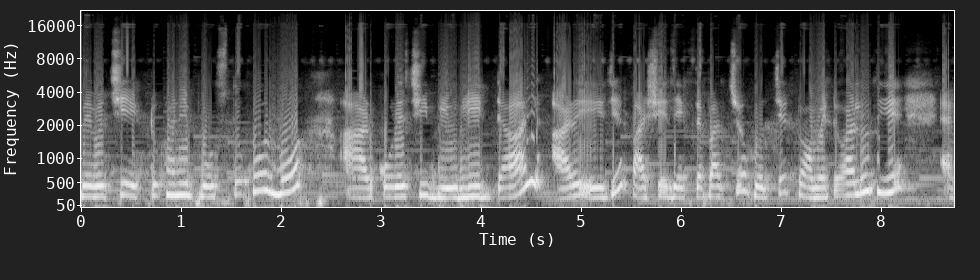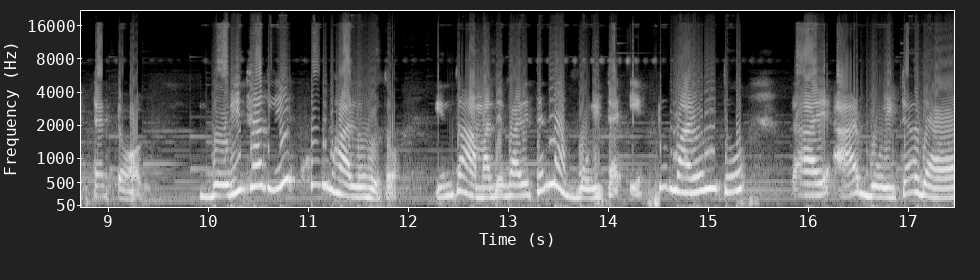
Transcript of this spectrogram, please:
ভেবেছি একটুখানি পোস্ত করব আর করেছি বিউলির ডাল আর এই যে পাশে দেখতে পাচ্ছ হচ্ছে টমেটো আলু দিয়ে একটা টক। বড়ি থাকলে খুব ভালো হতো, কিন্তু আমাদের বাড়িতে না বড়িটা একটু বারণ তো, তাই আর বড়িটা দেওয়া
